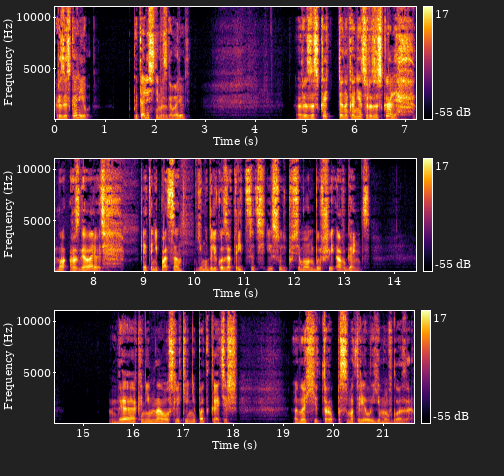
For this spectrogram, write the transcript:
«Разыскали его? Пытались с ним разговаривать?» Разыскать-то, наконец, разыскали, но разговаривать... Это не пацан, ему далеко за тридцать, и, судя по всему, он бывший афганец. Да, к ним на ослике не подкатишь. Она хитро посмотрела ему в глаза.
